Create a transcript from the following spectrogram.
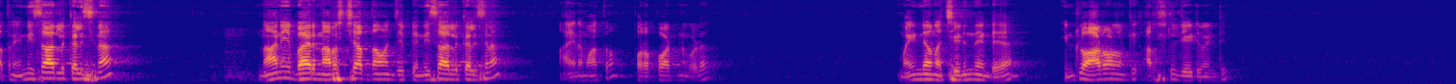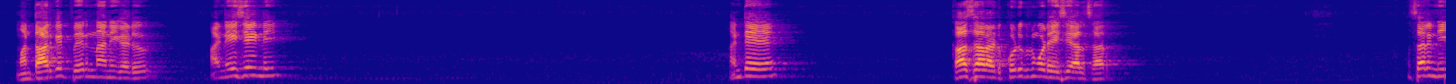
అతను ఎన్నిసార్లు కలిసినా నాని భార్యను అరెస్ట్ చేద్దామని చెప్పి ఎన్నిసార్లు కలిసినా ఆయన మాత్రం పొరపాటును కూడా మైండ్ ఏమైనా చెడిందంటే ఇంట్లో ఆడవాళ్ళకి అరెస్టులు చేయడం ఏంటి? మన టార్గెట్ పేరు నానిగాడు ఆయన వేసేయండి. అంటే కాదు సార్ ఆడు కొడుకుని కూడా వేసేయాలి సార్. సరే నీ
